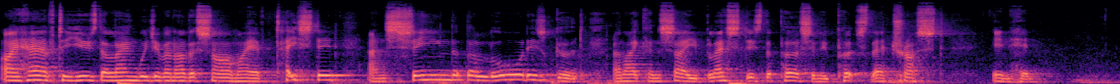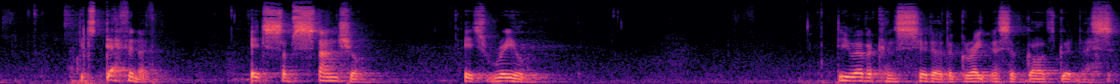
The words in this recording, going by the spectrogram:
I have, to use the language of another psalm, I have tasted and seen that the Lord is good, and I can say, Blessed is the person who puts their trust in him. It's definite, it's substantial, it's real. Do you ever consider the greatness of God's goodness?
